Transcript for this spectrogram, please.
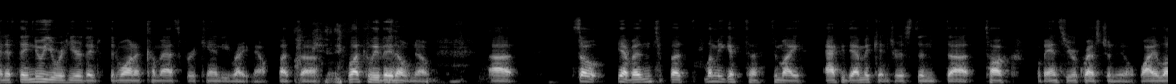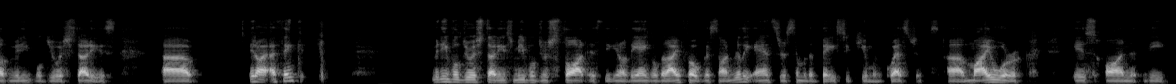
And if they knew you were here, they'd, they'd want to come ask for a candy right now. But uh, okay. luckily, they don't know. Uh, so yeah, but but let me get to, to my academic interest and uh, talk of answer your question. You know why I love medieval Jewish studies. Uh, you know, I think medieval Jewish studies, medieval Jewish thought is the you know the angle that I focus on. Really answers some of the basic human questions. Uh, my work is on the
